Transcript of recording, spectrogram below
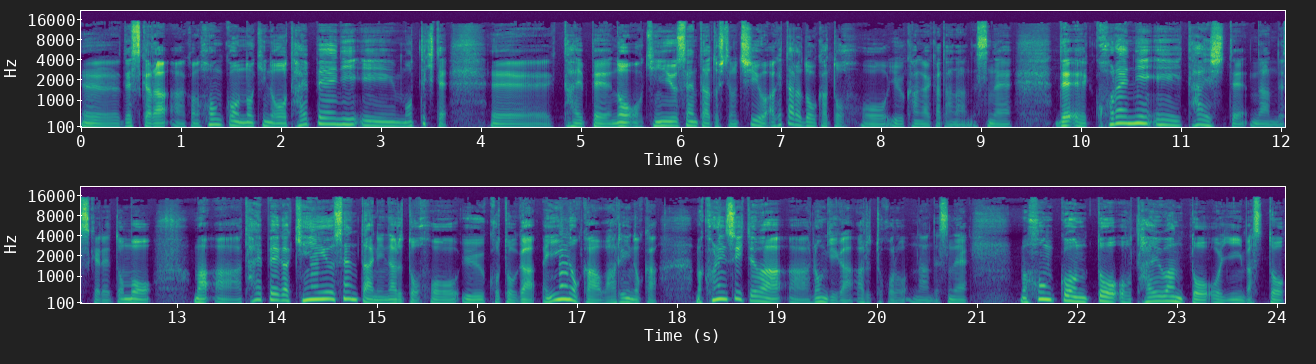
え、ですからこの香港の機能を台北に持ってきて、えー、台北の金融センターとしての地位を上げたらどうかという考え方なんですね。でこれに対してなんですけれども、まあ、台北が金融センターになるということがいいのか悪いのか、まあ、これについては論議があるところなんですね、まあ、香港と台湾と言いますと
